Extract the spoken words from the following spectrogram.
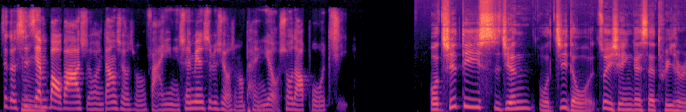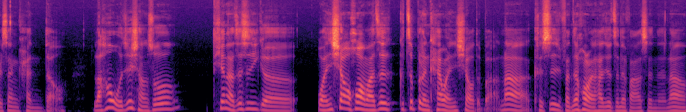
这个事件爆发的时候，你当时有什么反应？你身边是不是有什么朋友受到波及？我其实第一时间，我记得我最先应该是在 Twitter 上看到，然后我就想说：天哪，这是一个玩笑话吗？这这不能开玩笑的吧？那可是，反正后来它就真的发生了。那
